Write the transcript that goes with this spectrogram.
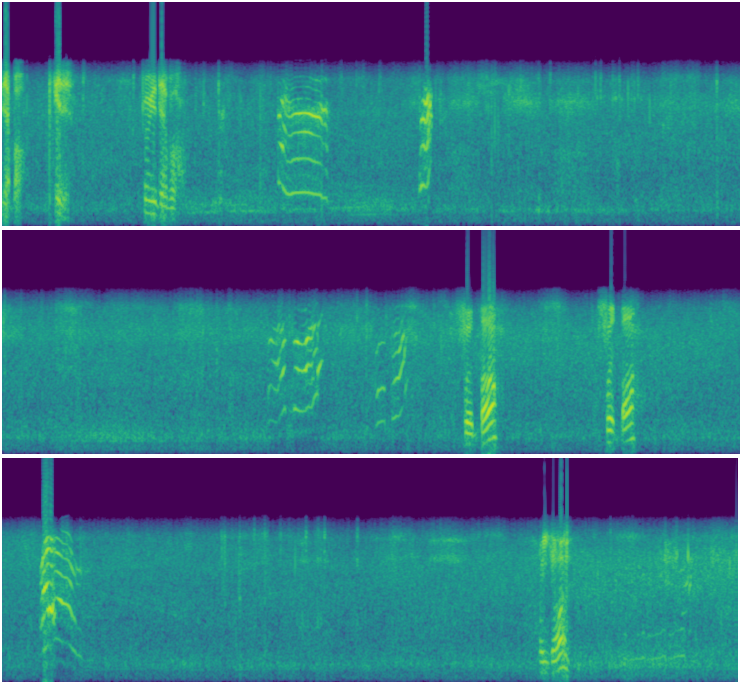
yeah, ball. Get it. Go get that ball. Football. Football. Where you going?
